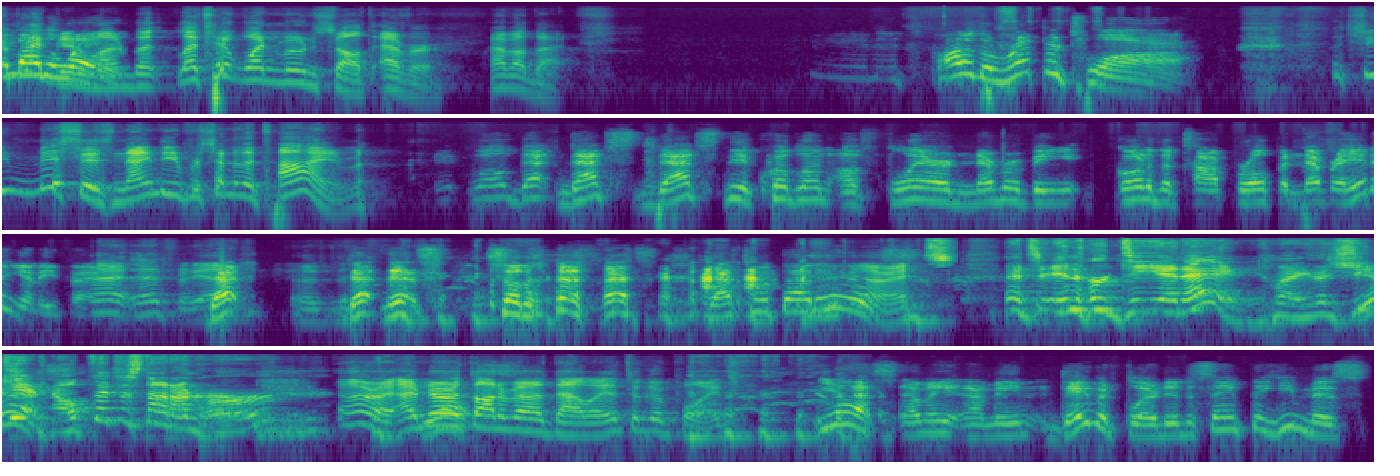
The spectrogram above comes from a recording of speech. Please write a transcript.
And by the way, one, but let's hit one moonsault ever. How about that? It's part of the repertoire. But she misses 90% of the time. Well, that that's that's the equivalent of Flair never being go to the top rope and never hitting anything. Uh, that's, yeah. that, that, that's so that, that's that's what that is. It's, it's in her DNA. Like she yes. can't help that. It's not on her. All right, I've never yes. thought about it that way. It's a good point. yes, I mean, I mean, David Flair did the same thing. He missed.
